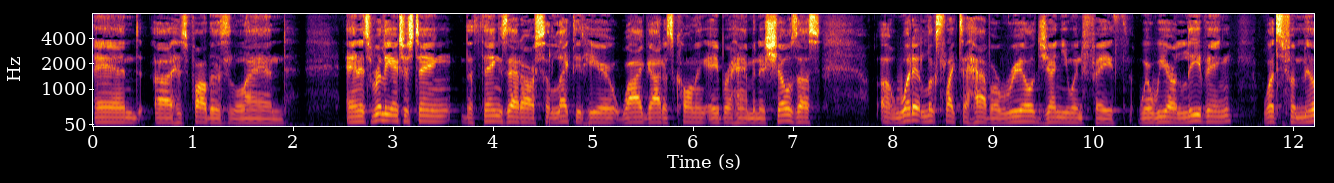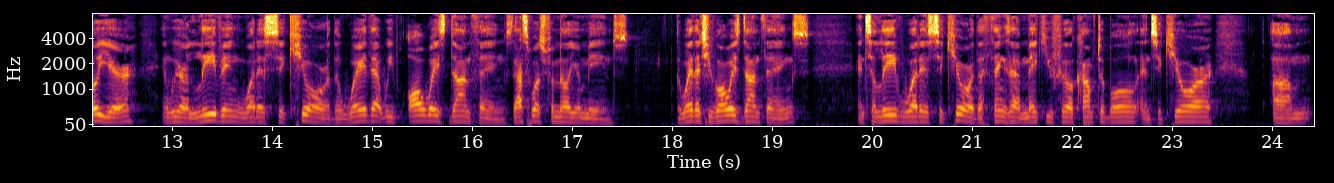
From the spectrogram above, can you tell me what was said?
and uh, his father's land. And it's really interesting the things that are selected here, why God is calling Abraham, and it shows us uh, what it looks like to have a real, genuine faith where we are leaving what's familiar and we are leaving what is secure, the way that we've always done things. That's what familiar means. The way that you've always done things and to leave what is secure, the things that make you feel comfortable and secure, um,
